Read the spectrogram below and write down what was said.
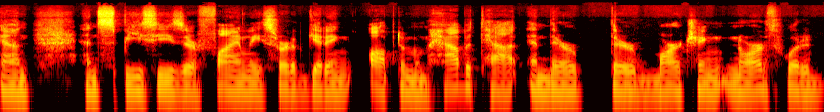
and and species are finally sort of getting optimum habitat and they're they're marching northward.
